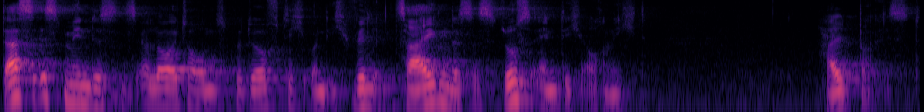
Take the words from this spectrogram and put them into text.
Das ist mindestens erläuterungsbedürftig und ich will zeigen, dass es schlussendlich auch nicht haltbar ist.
